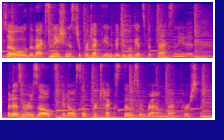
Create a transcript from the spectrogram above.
So the vaccination is to protect the individual who gets vaccinated, but as a result, it also protects those around that person.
